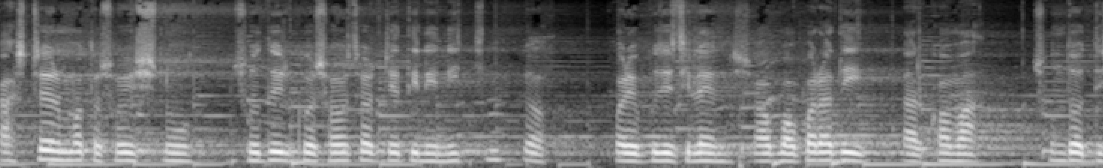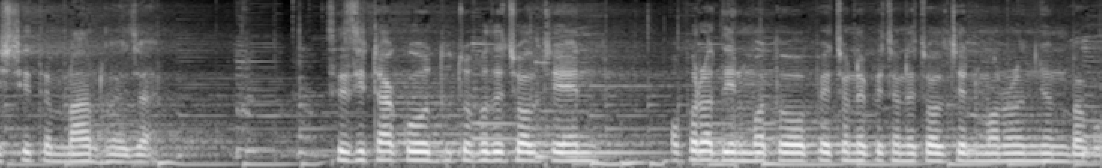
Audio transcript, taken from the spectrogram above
কাষ্টের মতো সহিষ্ণু, সুদীর্ঘ সহচর্যে তিনি নিশ্চিন্ত করে বুঝেছিলেন সব অপরাধী তার ক্ষমা, সুন্দর দৃষ্টিতে ম্লান হয়ে যায়। শ্রী ঠাকুর দুটো পথে চলছেন, অপরাধীর মতো পেছনে পেছনে চলছেন মনোরঞ্জন বাবু।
